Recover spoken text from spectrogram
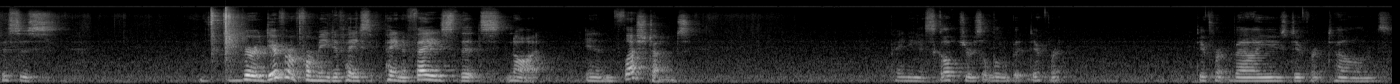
This is very different for me to face, paint a face that's not in flesh tones. Painting a sculpture is a little bit different. Different values, different tones.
